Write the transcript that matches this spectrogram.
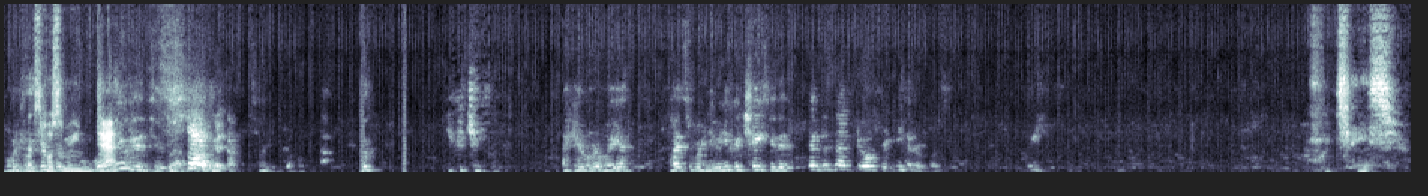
what- That's supposed to mean death? you gonna do? Stop it! Let me go. Look, you could chase me. I can run away and find somewhere new. You could chase me. Then that does not go for either of us. I'll chase you.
